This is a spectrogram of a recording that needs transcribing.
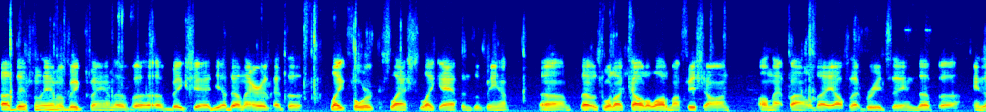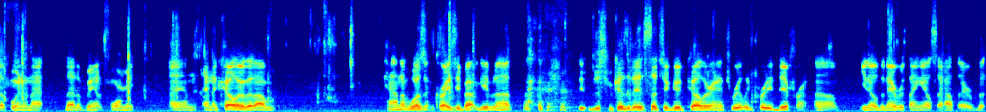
I definitely am a big fan of uh, of Big Shad. Yeah, down there at, at the Lake Fork slash Lake Athens event, um, that was what I caught a lot of my fish on on that final day off that bridge. They ended up uh, ended up winning that that event for me, and and the color that I kind of wasn't crazy about giving up, just because it is such a good color and it's really pretty different, um, you know, than everything else out there. But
